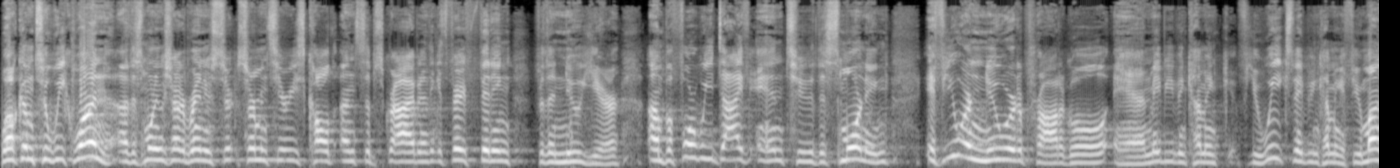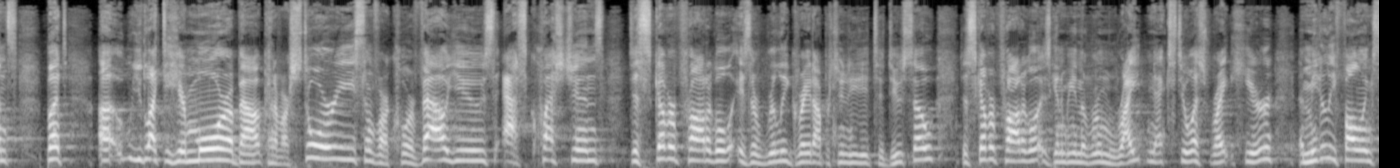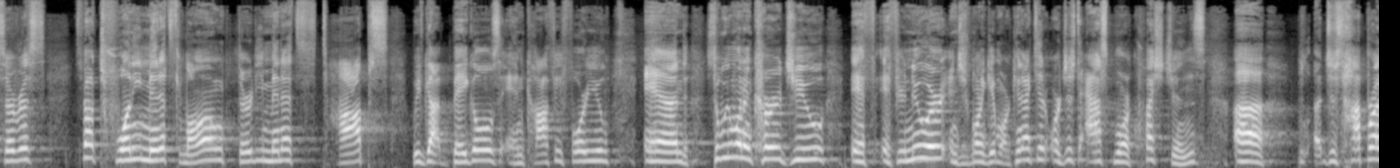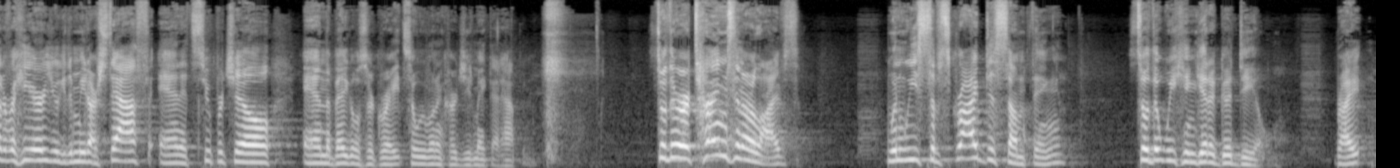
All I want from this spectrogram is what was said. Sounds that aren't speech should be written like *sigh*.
Welcome to week one. Uh, this morning we started a brand new ser- sermon series called Unsubscribe, and I think it's very fitting for the new year. Um, before we dive into this morning, if you are newer to Prodigal and maybe you've been coming a few weeks, maybe you've been coming a few months, but uh, you'd like to hear more about kind of our story, some of our core values, ask questions, Discover Prodigal is a really great opportunity to do so. Discover Prodigal is going to be in the room right next to us, right here, immediately following service. It's about 20 minutes long, 30 minutes tops. We've got bagels and coffee for you. And so we want to encourage you, if, if you're newer and just want to get more connected or just ask more questions, uh, just hop right over here. You get to meet our staff, and it's super chill, and the bagels are great. So we want to encourage you to make that happen. So there are times in our lives when we subscribe to something so that we can get a good deal, right?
